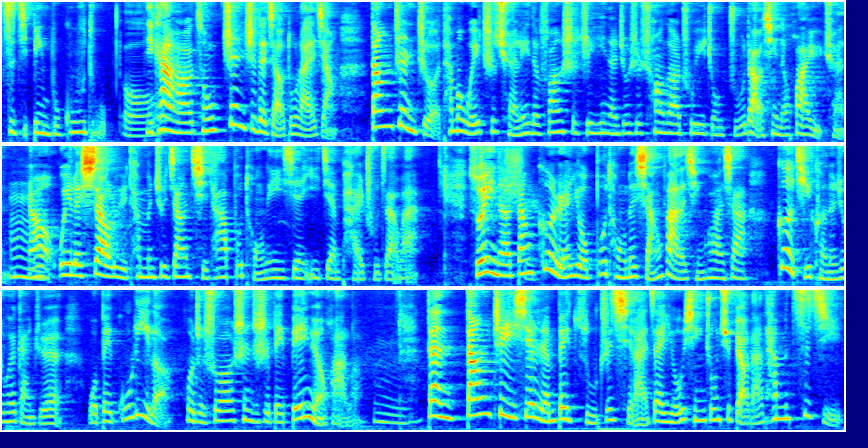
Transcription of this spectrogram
自己并不孤独。哦，你看哈，从政治的角度来讲，当政者他们维持权力的方式之一呢，就是创造出一种主导性的话语权。嗯，然后为了效率，他们就将其他不同的一些意见排除在外。所以呢，当个人有不同的想法的情况下，个体可能就会感觉我被孤立了，或者说甚至是被边缘化了。嗯，但当这一些人被组织起来，在游行中去表达他们自己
